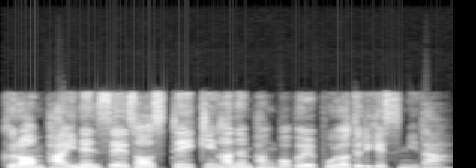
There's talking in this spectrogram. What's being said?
그럼 바이낸스에서 스테이킹 하는 방법을 보여드리겠습니다.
